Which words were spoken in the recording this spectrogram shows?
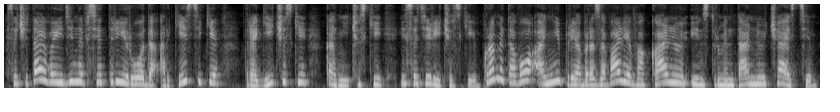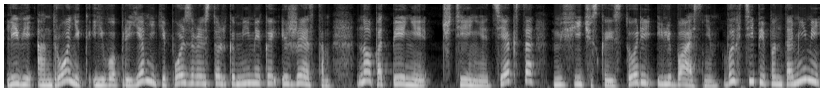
сочетая воедино все три рода оркестики – трагический, комический и сатирический. Кроме того, они преобразовали вокальную и инструментальную части. Ливий Андроник и его преемники пользовались только мимикой и жестом, но под пение чтения текста, мифической истории или басни. В их типе пантомиме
